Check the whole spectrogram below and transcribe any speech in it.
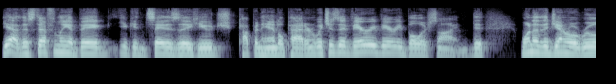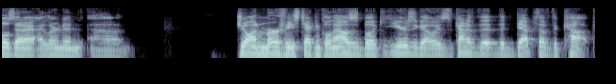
Yeah, there's definitely a big, you can say there's a huge cup and handle pattern, which is a very, very bullish sign. The, one of the general rules that I, I learned in uh, John Murphy's technical analysis book years ago is kind of the, the depth of the cup,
